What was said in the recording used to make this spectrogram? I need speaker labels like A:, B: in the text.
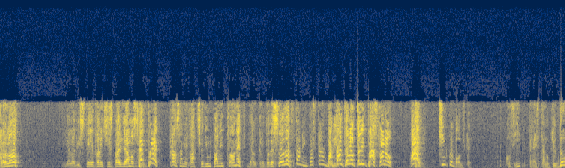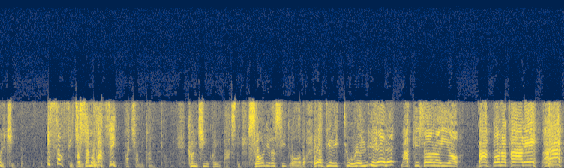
A: Carlo? Io la Di Stefani ci sbagliamo sempre. Cosa ne faccio di un panettone? Gli altri dove sono?
B: Stanno
A: Ma quante volte li impastano? Eh?
B: Cinque volte. Così restano più dolci e soffici.
A: Ma siamo pazzi? Facciamo i panettoni con cinque impasti, soli rossi d'uovo e addirittura il miele. Ma chi sono io? Babbo Natale? Eh?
